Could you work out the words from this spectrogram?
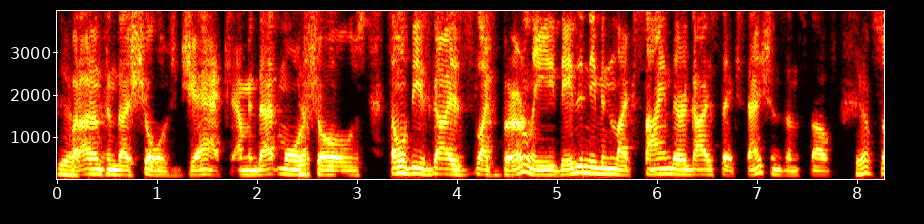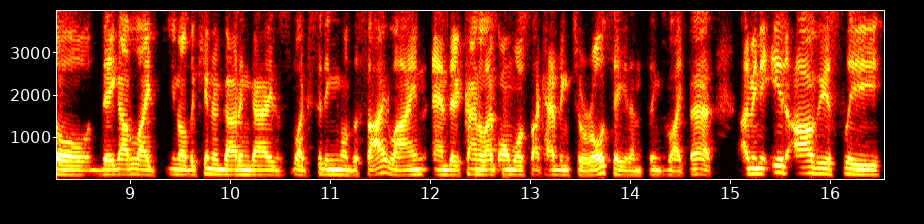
Yeah. But I don't think that shows Jack. I mean, that more yep. shows some of these guys like Burnley. They didn't even like sign their guys to extensions and stuff. Yep. So they got like you know the kindergarten guys like sitting on the sideline, and they're kind of like almost like having to rotate and things like that. I mean, it obviously.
